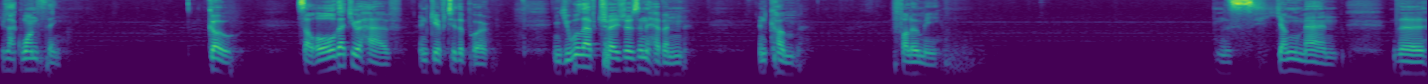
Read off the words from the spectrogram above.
You lack one thing. Go, sell all that you have and give to the poor, and you will have treasures in heaven. And come, follow me. And this young man, the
